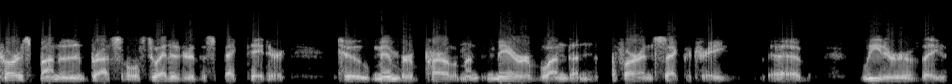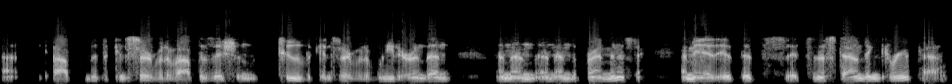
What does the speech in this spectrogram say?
correspondent in Brussels to editor of the Spectator to member of Parliament, mayor of London, foreign secretary, uh, leader of the uh, op- the conservative opposition to the conservative leader, and then and then and then the prime minister. I mean, it, it, it's it's an astounding career path.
